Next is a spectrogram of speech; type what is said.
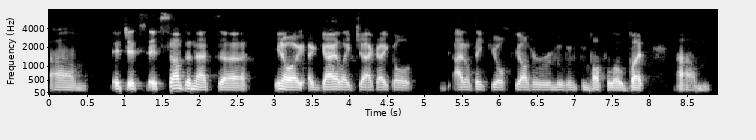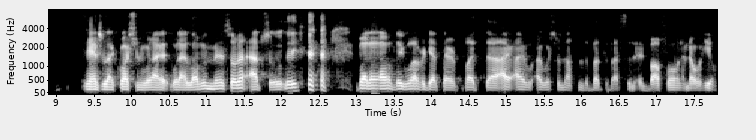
Um, it's it's it's something that uh, you know a, a, guy like Jack Eichel. I don't think you'll you'll ever remove him from Buffalo, but um, to answer that question, would I would I love him in Minnesota? Absolutely, but I don't think we'll ever get there. But uh, I, I, I wish him nothing but the best in, in, Buffalo, and I know he'll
